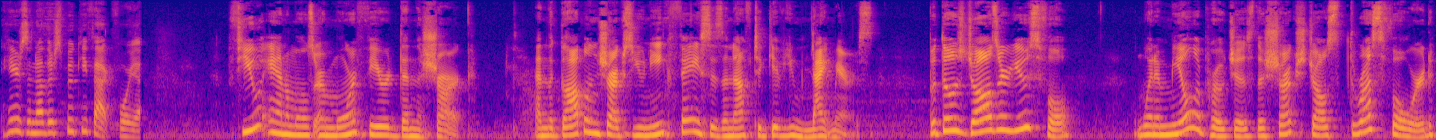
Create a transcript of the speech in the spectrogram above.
Here's another spooky fact for you. Few animals are more feared than the shark, and the goblin shark's unique face is enough to give you nightmares. But those jaws are useful. When a meal approaches, the shark's jaws thrust forward,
